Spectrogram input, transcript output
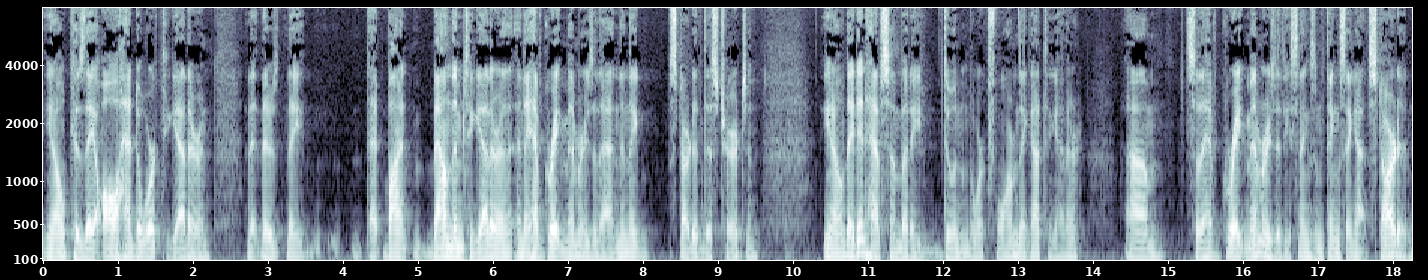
You know, because they all had to work together, and there's they that bind, bound them together, and, and they have great memories of that. And then they started this church, and you know, they didn't have somebody doing the work for them. They got together. Um, so they have great memories of these things and things they got started.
